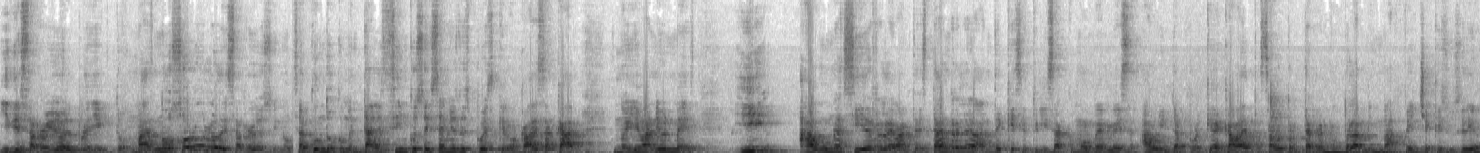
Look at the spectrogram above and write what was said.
y desarrolló el proyecto. Más no solo lo desarrolló, sino sacó un documental 5 o 6 años después que lo acaba de sacar, no lleva ni un mes, y aún así es relevante. Es tan relevante que se utiliza como memes ahorita porque acaba de pasar otro terremoto la misma fecha que sucedió.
